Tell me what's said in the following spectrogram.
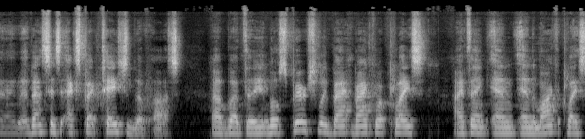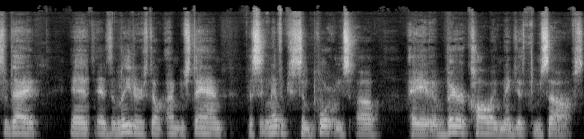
uh, that's his expectations of us. Uh, but the most spiritually bankrupt place, I think, in, in the marketplace today is, is the leaders don't understand the significance importance of a, bigger calling than just themselves.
